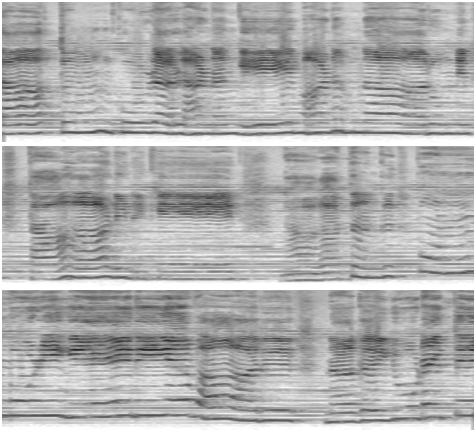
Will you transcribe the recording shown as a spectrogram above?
சாத்தும் குழல் அணங்கே மனம் நாரும் நின் தாளினைக்கே நாகத்தங்கு பொன்மொழி ஏறியவாறு நகையுடைத்தே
